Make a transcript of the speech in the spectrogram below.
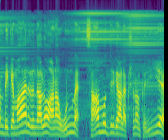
நம்பிக்கை மாதிரி இருந்தாலும் ஆனால் உண்மை. சாமுத்திரிகா லட்சணம் பெரிய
